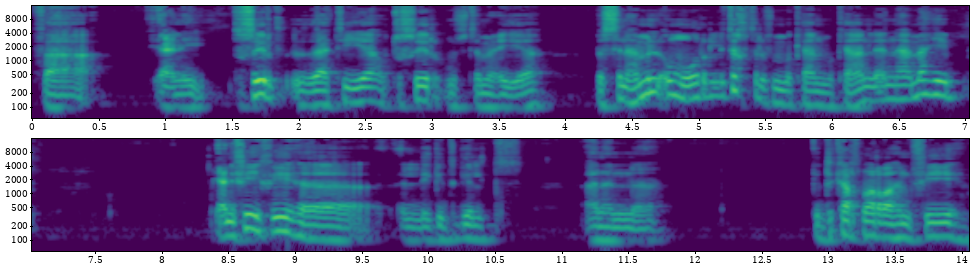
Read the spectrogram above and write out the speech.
ف يعني تصير ذاتية وتصير مجتمعية بس إنها من الأمور اللي تختلف من مكان لمكان لأنها ما هي يعني فيه فيه آه، اللي قد قلت أنا إن قد ذكرت مرة إن فيه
